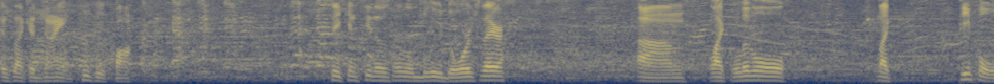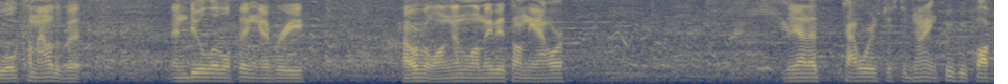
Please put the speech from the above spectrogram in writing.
is like a giant cuckoo clock. So you can see those little blue doors there. Um, like little, like people will come out of it and do a little thing every however long. I don't know, maybe it's on the hour. Yeah, that tower is just a giant cuckoo clock.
